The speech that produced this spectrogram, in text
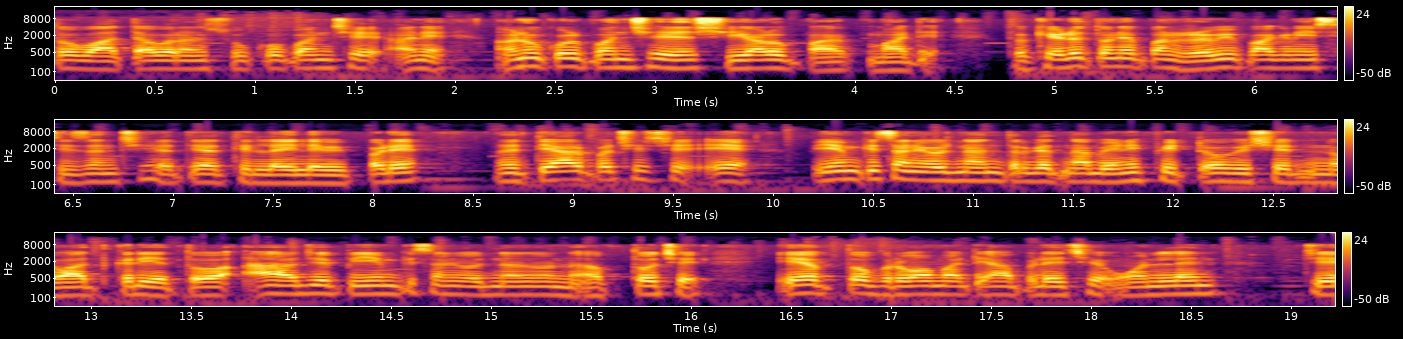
તો વાતાવરણ સૂકું પણ છે અને અનુકૂળ પણ છે શિયાળુ પાક માટે. તો ખેડૂતોને પણ રવિ પાકની સિઝન છે અત્યારથી લઈ લેવી પડે અને ત્યાર પછી છે એ પીએમ કિસાન યોજના અંતર્ગતના બેનિફિટો વિશે વાત કરીએ તો આ જે પીએમ કિસાન યોજનાનો હપ્તો છે, એ હપ્તો ભરવા માટે આપણે છે ઓનલાઈન જે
